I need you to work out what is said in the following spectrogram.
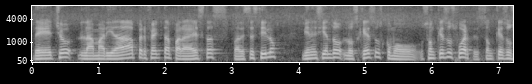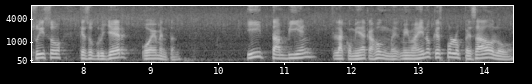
De hecho, la maridada perfecta para estas, para este estilo, vienen siendo los quesos como son quesos fuertes, son queso suizo, queso gruyère o emmental. Y también la comida cajón. Me, me imagino que es por lo pesado, lo,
